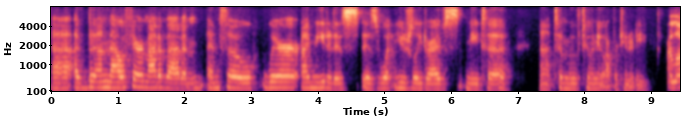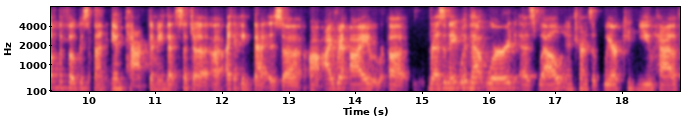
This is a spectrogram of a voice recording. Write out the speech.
uh, I've done now a fair amount of that, and and so where I'm needed is is what usually drives me to uh, to move to a new opportunity. I love the focus on impact. I mean, that's such a. I think that is a. I re, I uh, resonate with that word as well in terms of where can you have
